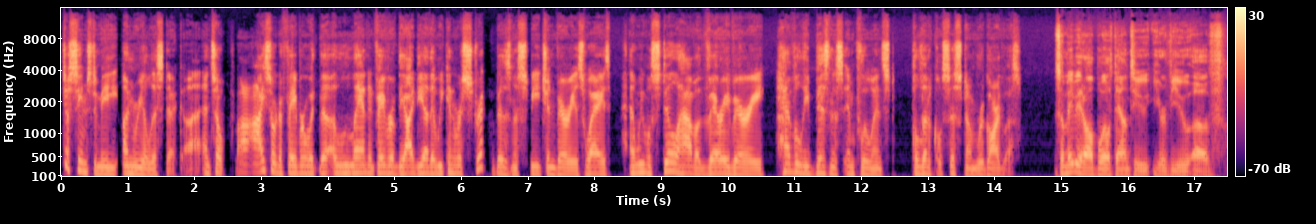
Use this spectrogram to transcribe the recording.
just seems to me unrealistic. Uh, and so I sort of favor with the uh, land in favor of the idea that we can restrict business speech in various ways, and we will still have a very, very heavily business influenced political system regardless. So maybe it all boils down to your view of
